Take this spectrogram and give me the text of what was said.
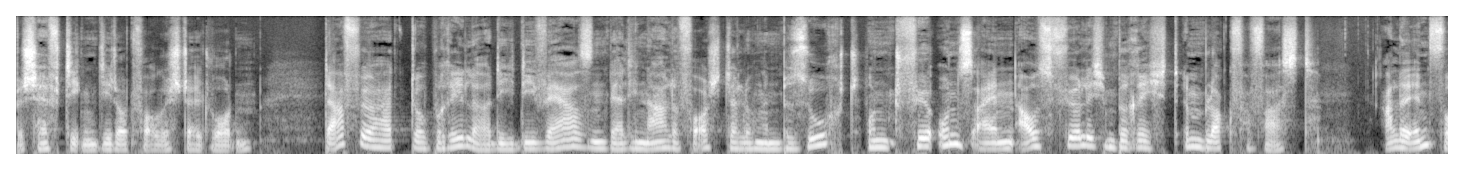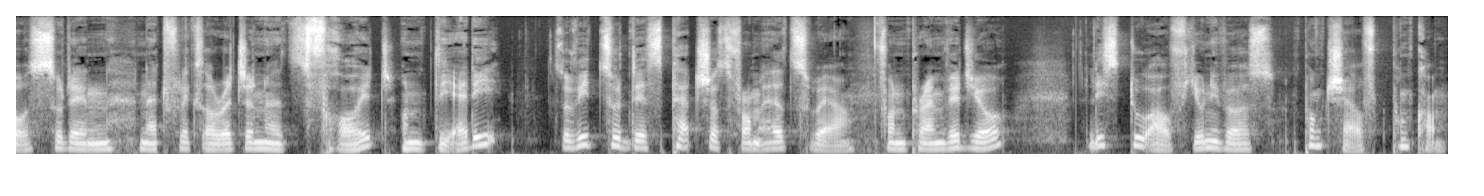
beschäftigen, die dort vorgestellt wurden. Dafür hat Dobrila die diversen Berlinale Vorstellungen besucht und für uns einen ausführlichen Bericht im Blog verfasst. Alle Infos zu den Netflix Originals Freud und The Eddie sowie zu Dispatches from Elsewhere von Prime Video liest du auf universe.shelf.com.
